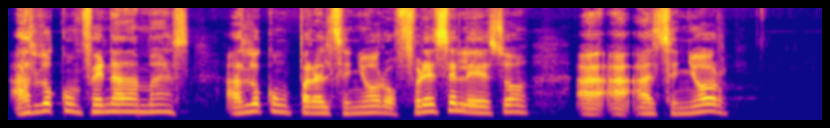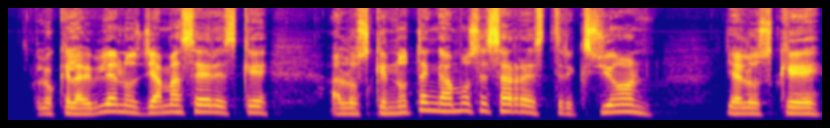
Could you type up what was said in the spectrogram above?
hazlo con fe nada más. Hazlo como para el Señor. Ofrécele eso al Señor. Lo que la Biblia nos llama a hacer es que a los que no tengamos esa restricción y a los que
